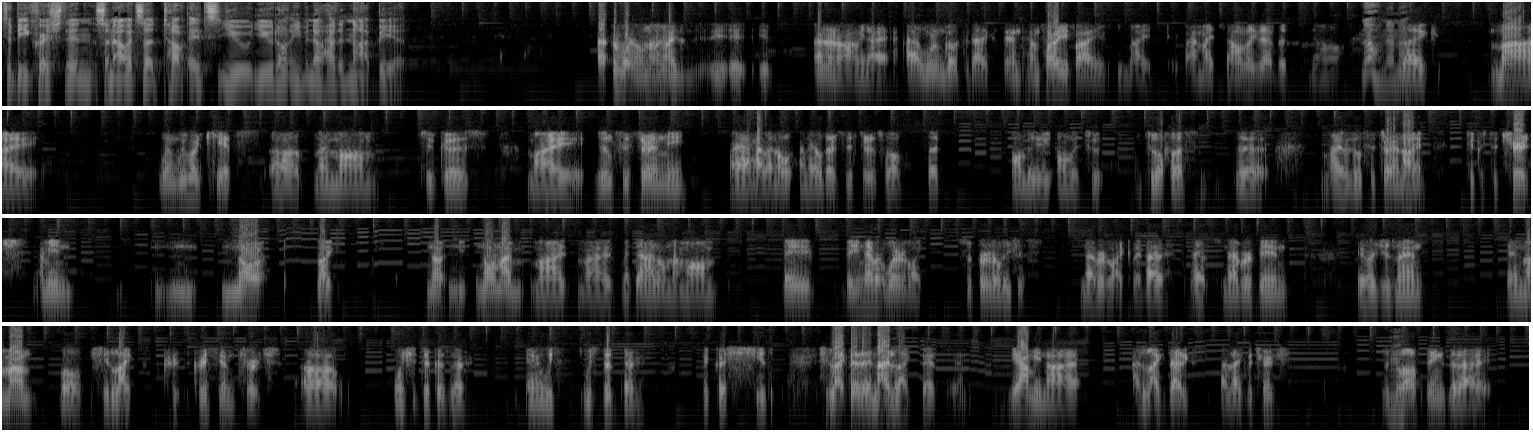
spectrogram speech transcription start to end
to be Christian, so now it's a tough. It's you you don't even know how to not be it. Uh, well, no, no, it, it, it, I don't know. I mean, I, I wouldn't go to that extent. I'm sorry if I if might if I might sound like that, but no. No, no, no. Like my when we were kids, uh, my mom took us, my little sister and me. I have an ol- an elder sister as well, but only only two two of us. The my little sister and I took us to church. I mean, n- nor like no, nor my my my my dad or my mom, they they never were like super religious. Never like my dad. Has never been a religious man, and my mom, well, she liked Chri- Christian church uh, when she took us there, and we we stood there because she she liked it and I liked it, and yeah, I mean I I like that. ex- I like the church. There's Hmm. a lot of things that I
